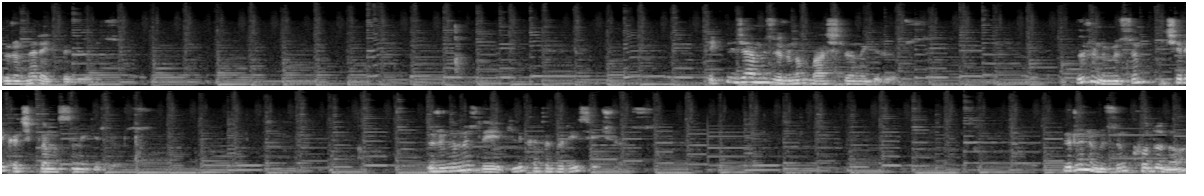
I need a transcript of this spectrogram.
ürünler ekleniyoruz. Ekleyeceğimiz ürünün başlığını giriyoruz. Ürünümüzün içerik açıklamasını giriyoruz. Ürünümüzle ilgili kategoriyi seçiyoruz. Ürünümüzün kodunu,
